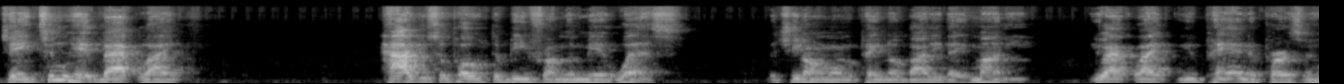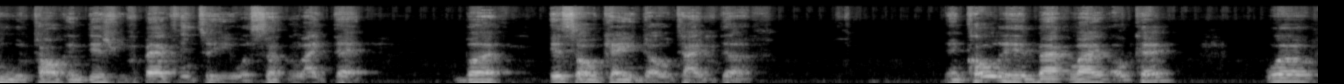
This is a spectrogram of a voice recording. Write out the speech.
J2 hit back like, how you supposed to be from the Midwest, but you don't want to pay nobody their money. You act like you paying the person who was talking disrespectful to you or something like that. But it's okay though, type stuff. And Cola hit back like, okay, well,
